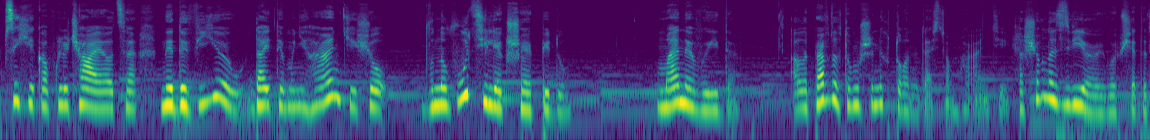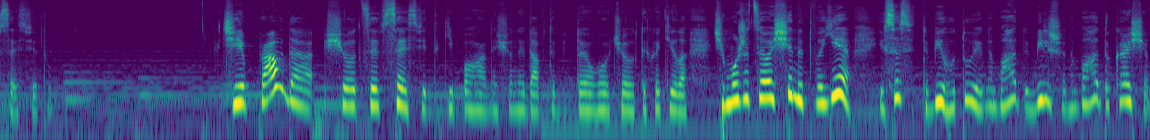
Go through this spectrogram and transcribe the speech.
психіка включає оце недовіру, дайте мені гарантії, що в нову ціль, якщо я піду, в мене вийде. Але правда в тому, що ніхто не дасть вам гарантії. А що в нас з вірою взагалі до Всесвіту? Чи правда, що це всесвіт такий поганий, що не дав тобі того, чого ти хотіла? Чи може це вообще не твоє, і всесвіт тобі готує набагато більше, набагато краще?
